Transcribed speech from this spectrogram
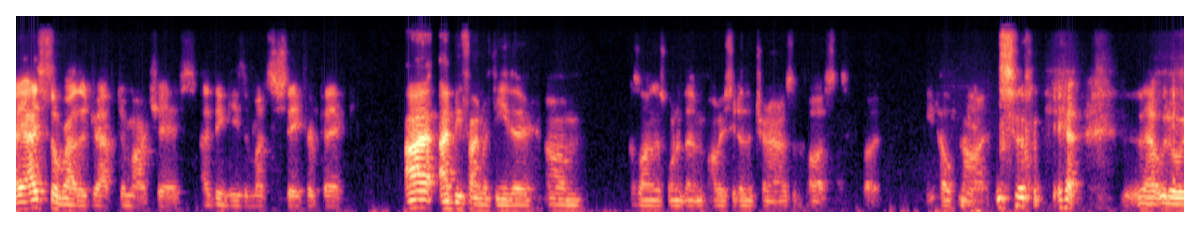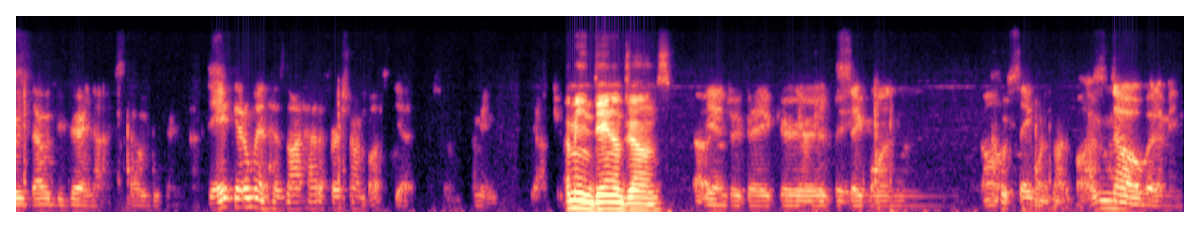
I, I still rather draft Ja'Marr Chase. I think he's a much safer pick. I I'd be fine with either, um, as long as one of them obviously doesn't turn out as a bust, but you'd hope not. yeah. That would always. That would be very nice. That would be very nice. Dave Gettleman has not had a first round bust yet. So. I mean, yeah. I mean, Daniel Jones. Uh, DeAndre Baker, DeAndre Baker. Saquon. Oh, Saquon is not a bust. Um, no, but I mean,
